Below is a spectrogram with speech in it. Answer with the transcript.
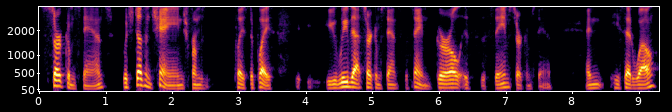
circumstance, which doesn't change from place to place? You leave that circumstance the same. Girl is the same circumstance. And he said, Well,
